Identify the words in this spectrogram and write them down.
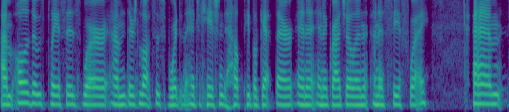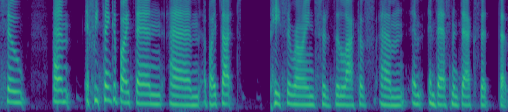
um, all of those places where um, there's lots of support and education to help people get there in a, in a gradual and, and a safe way. Um, so um, if we think about then um, about that piece around sort of the lack of um, investment decks that that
